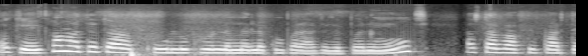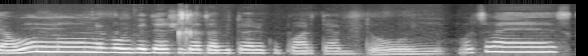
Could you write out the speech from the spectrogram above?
Ok, cam atâta cu lucrurile mele cumpărate de părinți. Asta va fi partea 1. Ne vom vedea și data viitoare cu partea 2. Mulțumesc!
